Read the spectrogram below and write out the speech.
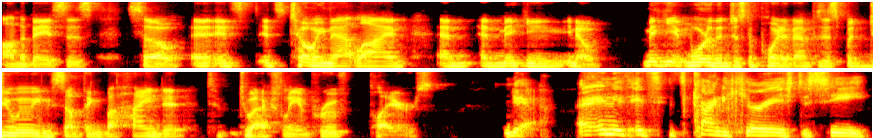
on the bases. So it's it's towing that line and and making you know making it more than just a point of emphasis, but doing something behind it to, to actually improve players. Yeah. And it, it's, it's kind of curious to see,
